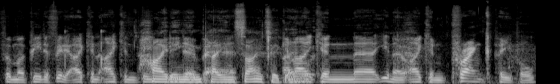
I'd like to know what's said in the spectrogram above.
for my paedophilia. I can, I can be Hiding in pedo plain sight again. and I can, uh, you know, I can prank people."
